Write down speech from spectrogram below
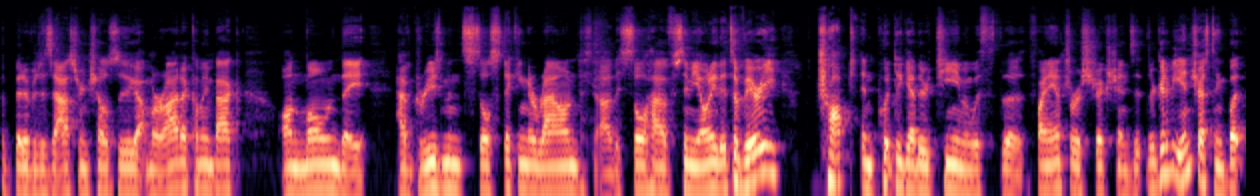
a, a, bit of a disaster in Chelsea. They got Morata coming back on loan. They have Griezmann still sticking around. Uh, they still have Simeone. It's a very chopped and put together team, and with the financial restrictions, they're going to be interesting. But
